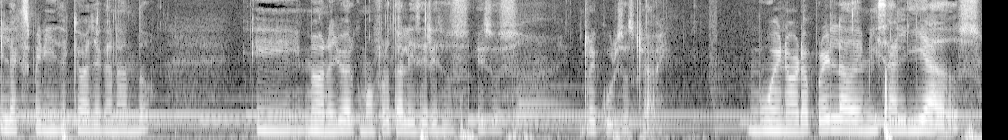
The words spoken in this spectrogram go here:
la experiencia que vaya ganando eh, me van a ayudar como a fortalecer esos, esos recursos clave. Bueno, ahora por el lado de mis aliados,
